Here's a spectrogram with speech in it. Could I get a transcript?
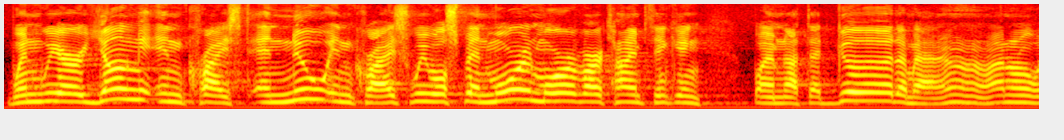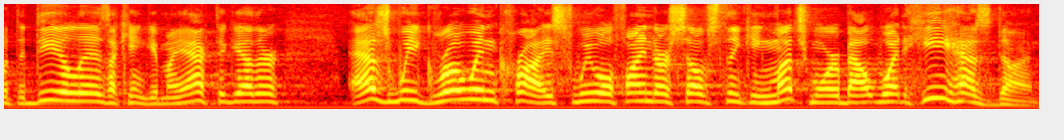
When we are young in Christ and new in Christ, we will spend more and more of our time thinking, well, I'm not that good. I'm, uh, know, I don't know what the deal is. I can't get my act together. As we grow in Christ, we will find ourselves thinking much more about what He has done,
